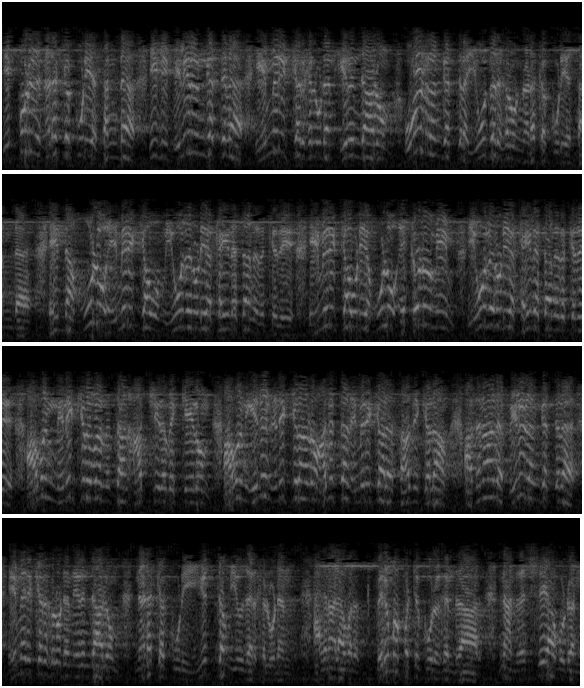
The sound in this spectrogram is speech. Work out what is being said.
இப்பொழுது நடக்கக்கூடிய சண்டை இது வெளிரங்கத்தில் அமெரிக்கர்களுடன் இருந்தாலும் உள்ரங்கத்துல யூதர்களும் நடக்கக்கூடிய சண்டை. இந்த முழு அமெரிக்காவும் யூதனுடைய கையில தான் இருக்குது. அமெரிக்காவுடைய முழு எக்கனாமியும் யூதனுடைய கையில தான் இருக்குது. அவன் நினைக்கிறவன் தான் ஆட்சியில வைக்கலும். அவன் எது நினைக்கிறானோ அதுதான் அமெரிக்கால சாதிக்கலாம். அதனால வெளிரங்கத்துல அமெரிக்கர்களுடன் இருந்தாலும் நடக்கக்கூடிய யுத்தம் யூதர்களுடன். அதனால் அவர் பெருமைப்பட்டு கூறுகின்றார் நான் ரஷ்யாவுடன்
